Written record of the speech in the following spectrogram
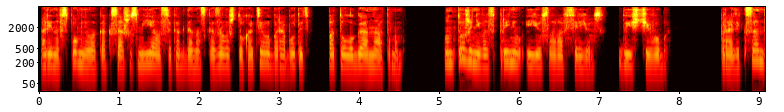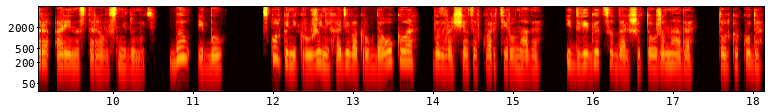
Арина вспомнила, как Саша смеялся, когда она сказала, что хотела бы работать патологоанатомом. Он тоже не воспринял ее слова всерьез. Да из чего бы. Про Александра Арина старалась не думать. Был и был. Сколько ни кружи, ни ходи вокруг да около, возвращаться в квартиру надо. И двигаться дальше тоже надо. Только куда?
